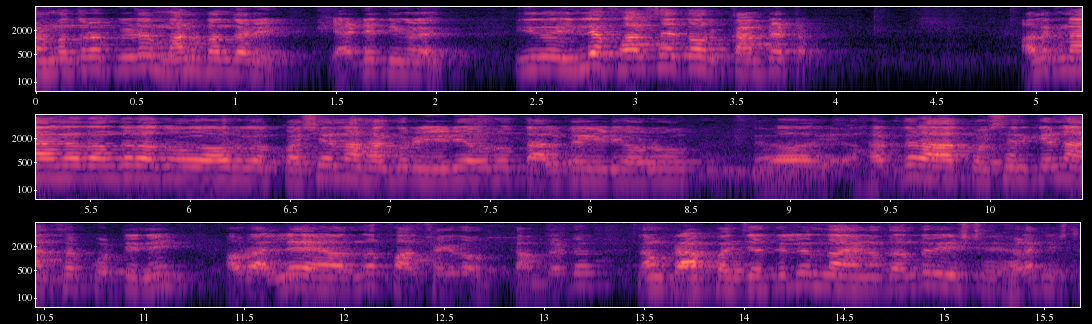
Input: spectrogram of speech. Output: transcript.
ಹನುಮಂತರ ಪೀಡೆ ಮನ್ ಬಂದರಿ ಎರಡೇ ತಿಂಗಳಾಯ್ತು. ಇದು ಇಲ್ಲೇ ಫಾಲ್ಸ್ ಆಯ್ತು ಅವ್ರ ಕಂಪ್ಲೇಂಟ್ ಅದಕ್ಕೆ ನಾ ಏನದ ಅಂದ್ರೆ ಅದು ಅವ್ರಿಗೆ ಕ್ವಶನ್ ಹಾಕಿದ್ರು ಇಡಿ ಅವರು, ತಾಲೂಕಾ ಇಡಿ ಅವರು ಹಾಕಿದ್ರೆ ಆ ಕ್ವಶನ್ಗೆ ನಾನು ಆನ್ಸರ್ ಕೊಟ್ಟಿನಿ. ಅವ್ರು ಅಲ್ಲೇ ಅಂದ್ರೆ ಫಾಲ್ಸ್ ಆಗಿದೆ ಅವ್ರ ಕಂಪ್ಲೀಟ್ ನಮ್ಮ ಗ್ರಾಮ ಪಂಚಾಯತಿಲಿ ನಾ ಏನದಂದ್ರೆ ಇಷ್ಟು ಹೇಳಕ್ಕೆ ಇಷ್ಟ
